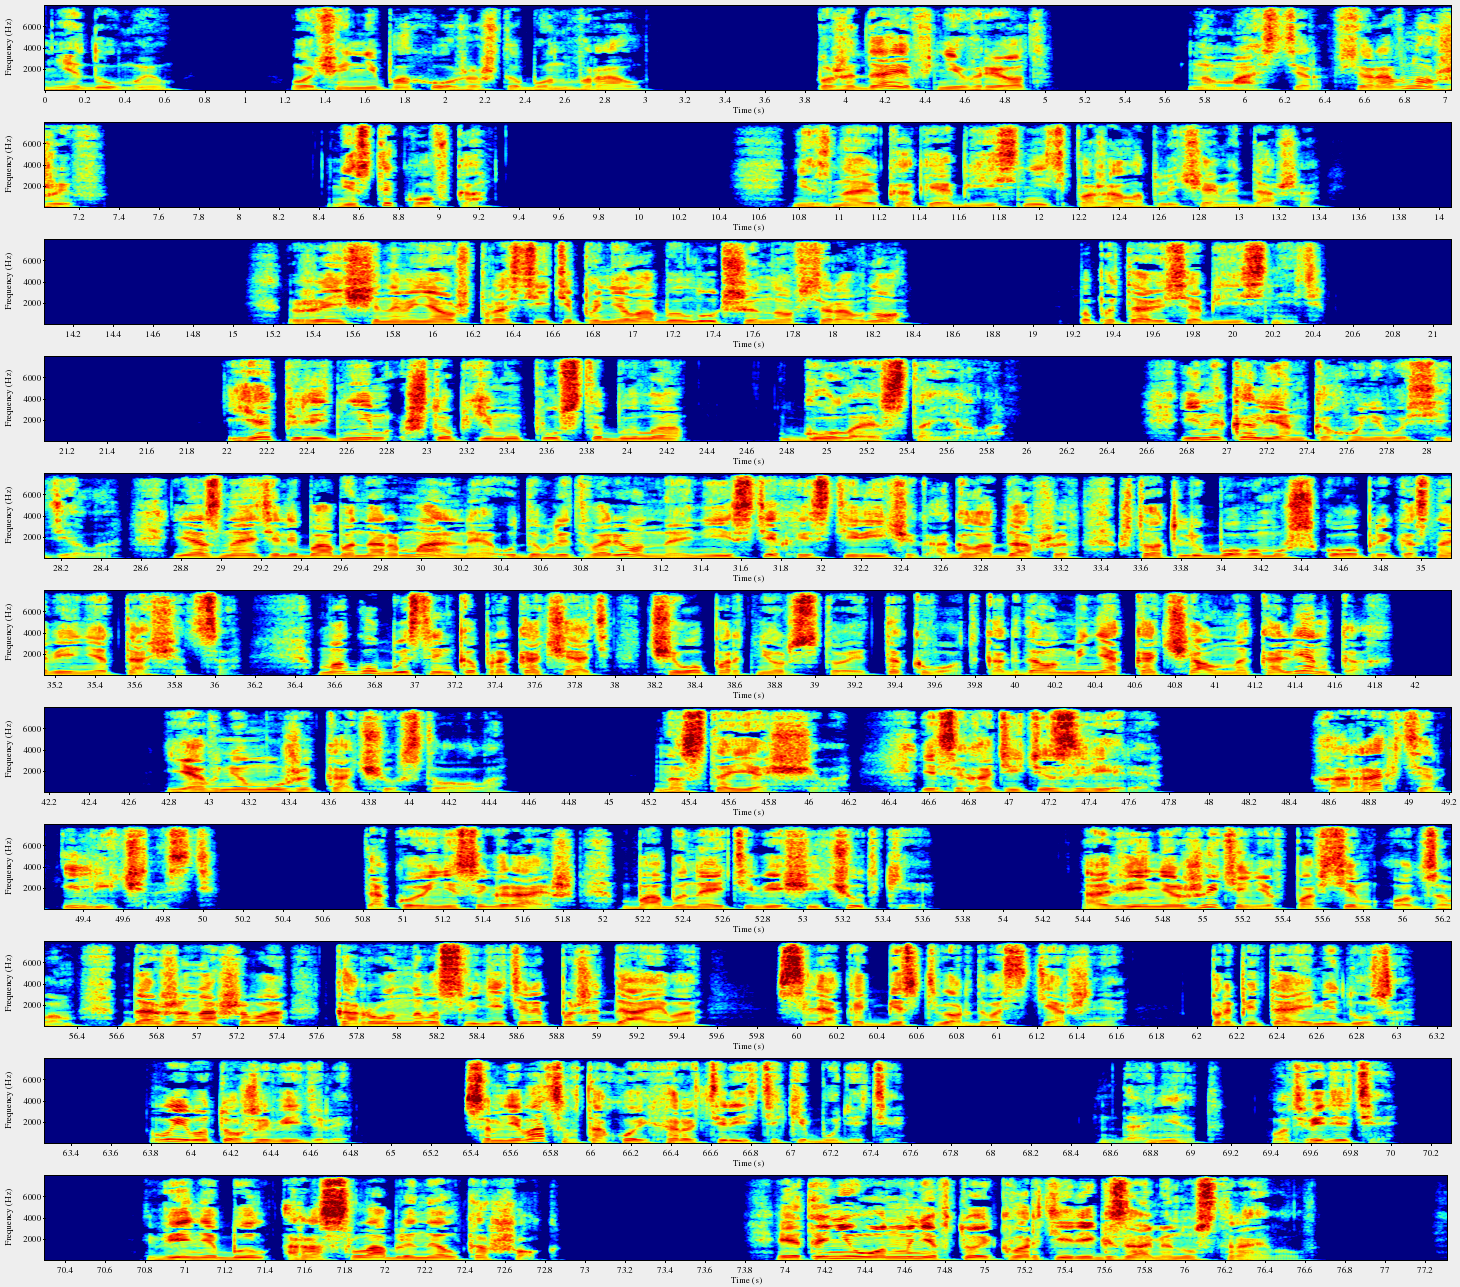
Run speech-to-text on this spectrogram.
Не думаю. Очень не похоже, чтобы он врал. Пожидаев не врет, но мастер все равно жив. Нестыковка. Не знаю, как и объяснить, пожала плечами Даша. Женщина меня уж, простите, поняла бы лучше, но все равно попытаюсь объяснить. Я перед ним, чтоб ему пусто было, голая стояла. И на коленках у него сидела. Я, знаете ли, баба нормальная, удовлетворенная, не из тех истеричек, оголодавших, что от любого мужского прикосновения тащатся. Могу быстренько прокачать, чего партнер стоит. Так вот, когда он меня качал на коленках, я в нем мужика чувствовала. Настоящего, если хотите, зверя. Характер и личность. Такое не сыграешь, бабы на эти вещи чуткие. А Веня Житинев, по всем отзывам, даже нашего коронного свидетеля Пожидаева, слякоть без твердого стержня, пропитая медуза. Вы его тоже видели. Сомневаться в такой характеристике будете? Да нет. Вот видите? Веня был расслабленный алкашок. Это не он мне в той квартире экзамен устраивал.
